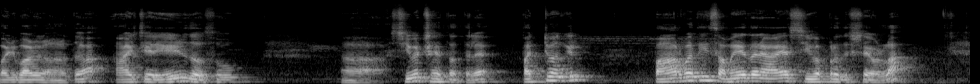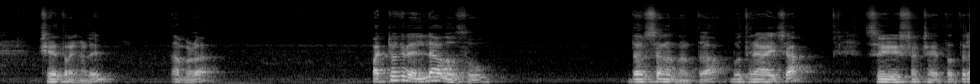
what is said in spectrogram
വഴിപാടുകൾ നടത്തുക. ആഴ്ചയിൽ ഏഴ് ദിവസവും ശിവക്ഷേത്രത്തിൽ പറ്റുമെങ്കിൽ പാർവതി സമേതനായ ശിവപ്രതിഷ്ഠയുള്ള ക്ഷേത്രങ്ങളിൽ നമ്മൾ പറ്റുമെങ്കിൽ എല്ലാ ദിവസവും ദർശനം നടത്തുക. ബുധനാഴ്ച ശ്രീകൃഷ്ണ ക്ഷേത്രത്തിൽ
